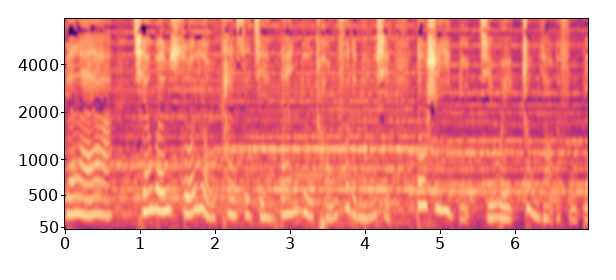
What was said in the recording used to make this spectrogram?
原来啊，前文所有看似简单又重复的描写，都是一笔极为重要的伏笔。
